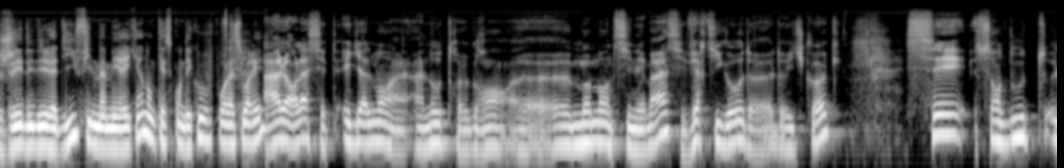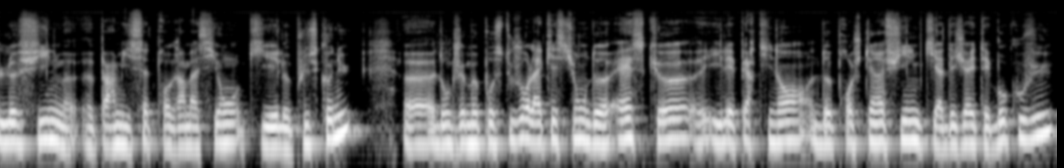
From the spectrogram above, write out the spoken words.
j'ai déjà dit, film américain. Donc, qu'est-ce qu'on découvre pour la soirée? Alors là, c'est également un, autre grand euh, moment de cinéma c'est Vertigo de, Hitchcock. C'est sans doute le film euh, parmi cette programmation qui est le plus connu. Euh, donc je me pose toujours la question de est-ce qu'il est pertinent de projeter un film qui a déjà été beaucoup vu,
